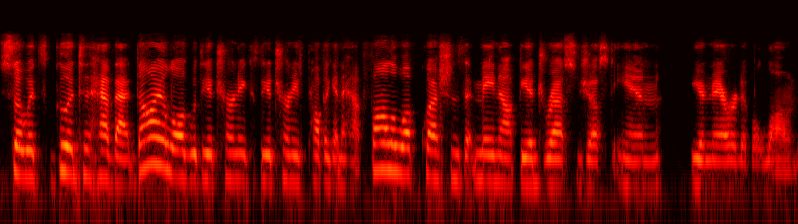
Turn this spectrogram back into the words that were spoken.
So it's good to have that dialogue with the attorney because the attorney is probably going to have follow-up questions that may not be addressed just in your narrative alone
